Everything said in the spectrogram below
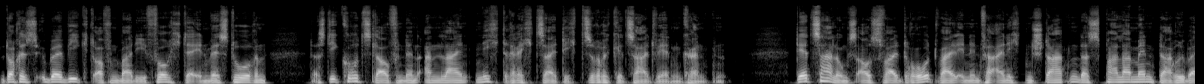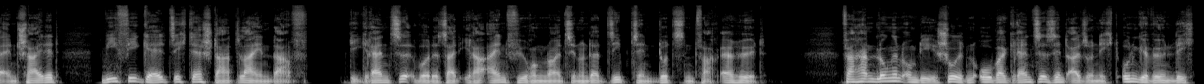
Doch es überwiegt offenbar die Furcht der Investoren, dass die kurzlaufenden Anleihen nicht rechtzeitig zurückgezahlt werden könnten. Der Zahlungsausfall droht, weil in den Vereinigten Staaten das Parlament darüber entscheidet, wie viel Geld sich der Staat leihen darf. Die Grenze wurde seit ihrer Einführung 1917 dutzendfach erhöht. Verhandlungen um die Schuldenobergrenze sind also nicht ungewöhnlich,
